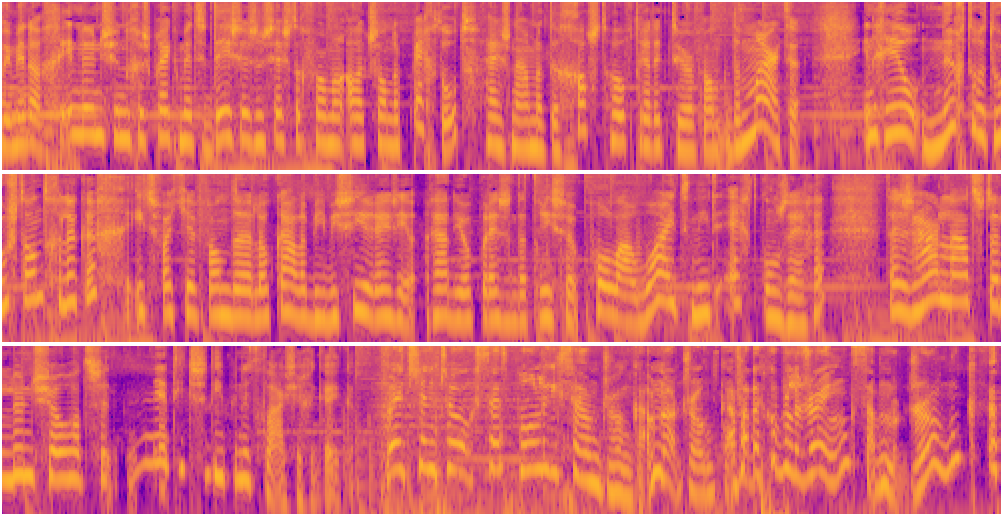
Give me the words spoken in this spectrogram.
Goedemiddag. In lunch een gesprek met D66-voorman Alexander Pechtold. Hij is namelijk de gasthoofdredacteur van De Maarten. In geheel nuchtere toestand, gelukkig. Iets wat je van de lokale BBC-radiopresentatrice Paula White niet echt kon zeggen. Tijdens haar laatste lunchshow had ze net iets te diep in het glaasje gekeken. Rich in talk says, Paula, you sound drunk. I'm not drunk. I've had a couple of drinks. I'm not drunk.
